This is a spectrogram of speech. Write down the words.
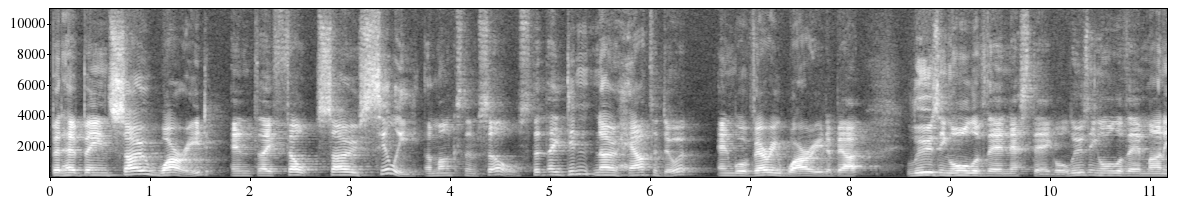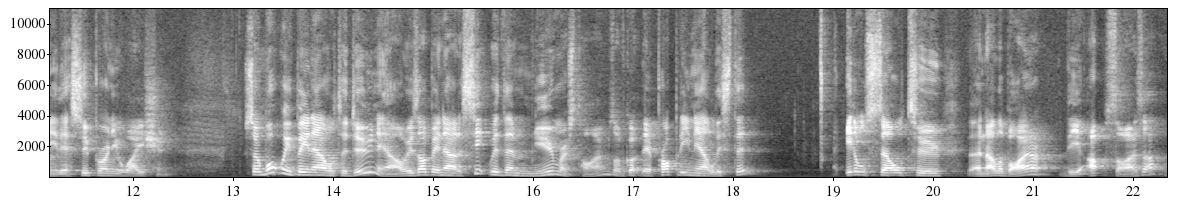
but have been so worried and they felt so silly amongst themselves that they didn't know how to do it and were very worried about losing all of their nest egg or losing all of their money, their superannuation. So what we've been able to do now is I've been able to sit with them numerous times. I've got their property now listed. It'll sell to another buyer, the upsizer,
